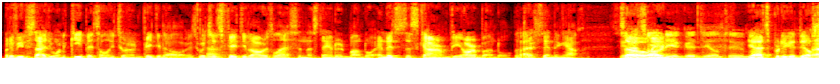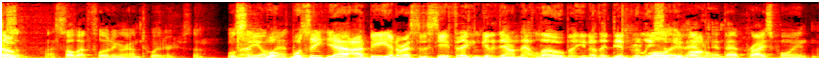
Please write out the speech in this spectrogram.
But if you decide you want to keep it, it's only two hundred fifty dollars, which is fifty dollars less than the standard bundle, and it's the Skyrim VR bundle that they're sending out. See, so that's already a good deal too. Yeah, that's a pretty good deal. So I saw, I saw that floating around Twitter. So we'll see on we'll, that. We'll see. Yeah, I'd be interested to see if they can get it down that low. But you know, they did release well, a new at, model at that price point.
